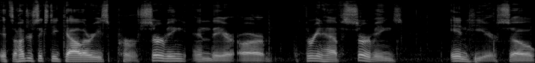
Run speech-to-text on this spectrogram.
it's 160 calories per serving and there are three and a half servings in here. So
